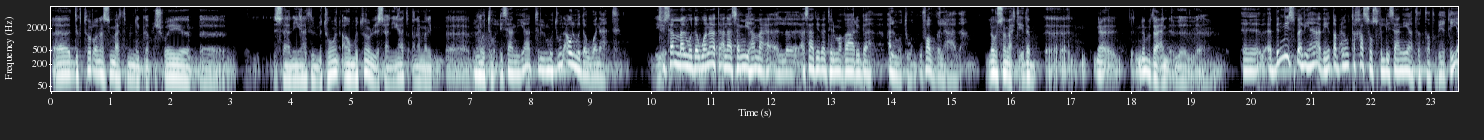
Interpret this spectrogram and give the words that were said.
أه، دكتور أنا سمعت منك قبل شوي لسانيات المتون أو متون اللسانيات أنا ماني المتون لسانيات المتون أو المدونات تسمى المدونات أنا أسميها مع أساتذة المغاربة المتون. أفضل هذا. لو سمحت إذا نبذة عن آه، بالنسبة لهذه طبعا هو تخصص في اللسانيات التطبيقية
